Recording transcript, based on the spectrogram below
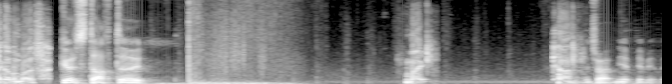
I got them both. Good stuff, dude. Wait. Car. That's right. Yep, yep, yep.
